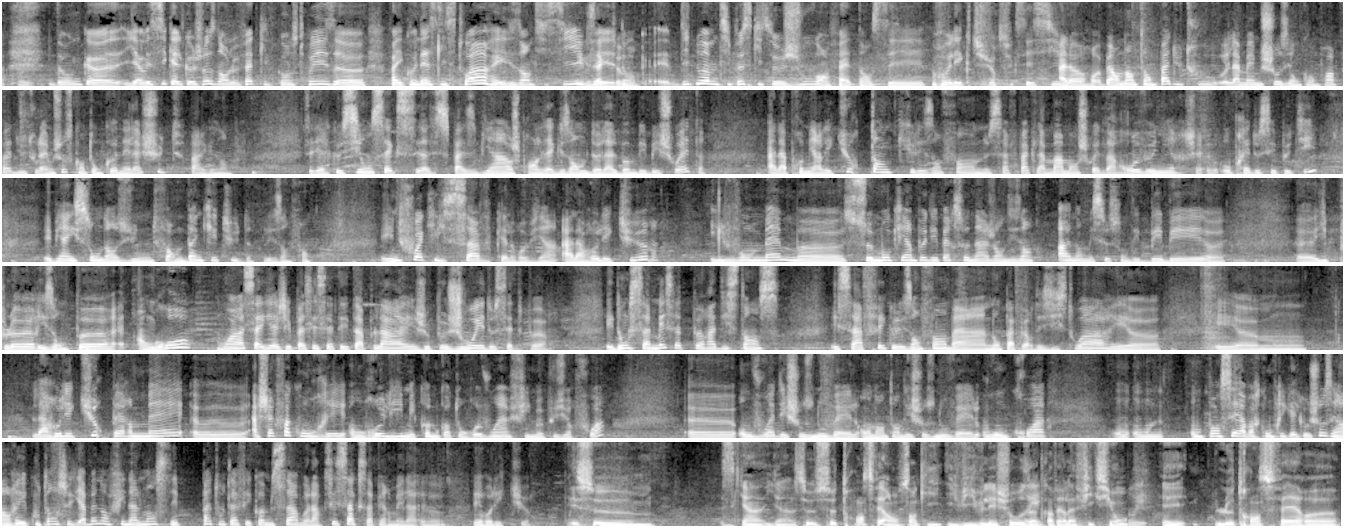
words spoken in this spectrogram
Donc euh, il y a aussi quelque chose dans le fait qu'ils construisent, euh, enfin ils connaissent l'histoire et ils anticipent. donc euh, dites-nous un petit peu ce qui se joue en fait dans ces relectures successives. Alors ben, on n'entend pas du tout la même chose et on comprend pas du tout la même chose quand on connaît la chute, par exemple. C'est-à-dire que si on sait que ça se passe bien, je prends l'exemple de l'album Bébé Chouette, à la première lecture, tant que les enfants ne savent pas que la maman chouette va revenir euh, auprès de ses petits, eh bien, ils sont dans une forme d'inquiétude, les enfants. Et une fois qu'ils savent qu'elle revient, à la relecture, ils vont même euh, se moquer un peu des personnages en disant Ah non, mais ce sont des bébés, euh, ils pleurent, ils ont peur. En gros, moi, ça y est, j'ai passé cette étape-là et je peux jouer de cette peur. Et donc, ça met cette peur à distance et ça fait que les enfants ben, n'ont pas peur des histoires. Et, euh, euh, la relecture permet, euh, à chaque fois qu'on on relit, mais comme quand on revoit un film plusieurs fois, on voit des choses nouvelles, on entend des choses nouvelles, ou on croit, on, on, pensait avoir compris quelque chose, et en réécoutant, on se dit, ah ben non, finalement, ce n'est pas tout à fait comme ça. Voilà, c'est ça que ça permet les relectures. Et ce, il y a, ce, transfert, on sent qu'ils vivent les choses à travers la fiction, et le transfert euh,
